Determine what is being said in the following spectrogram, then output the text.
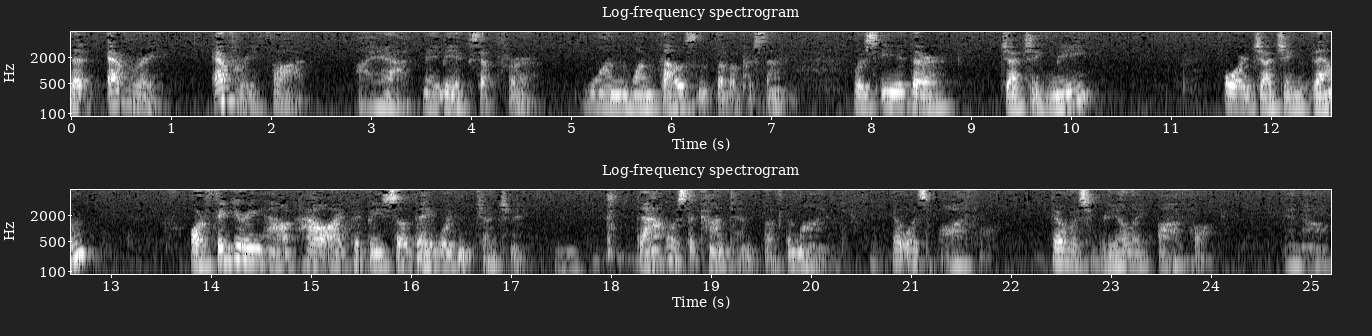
that every, every thought I had, maybe except for one one thousandth of a percent, was either judging me or judging them or figuring out how I could be so they wouldn't judge me. Mm-hmm. That was the content of the mind. It was awful. It was really awful, you know.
